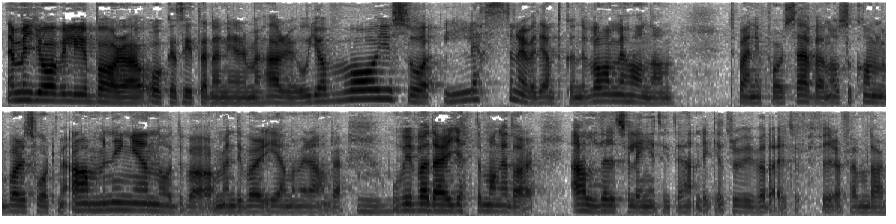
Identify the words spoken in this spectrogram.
Nej, men jag ville ju bara åka och sitta där nere med Harry. Och jag var ju så ledsen över att jag inte kunde vara med honom 24-7. Och så kom, det svårt med amningen och det var, men det var det ena med det andra. Mm. Och vi var där jättemånga dagar. Alldeles för länge tyckte Henrik. Jag tror vi var där i typ 4-5 dagar.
